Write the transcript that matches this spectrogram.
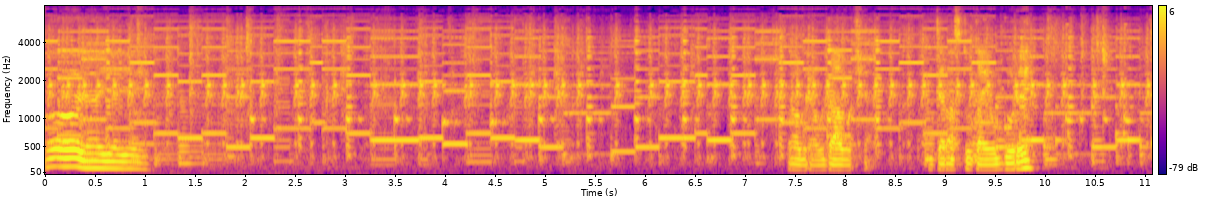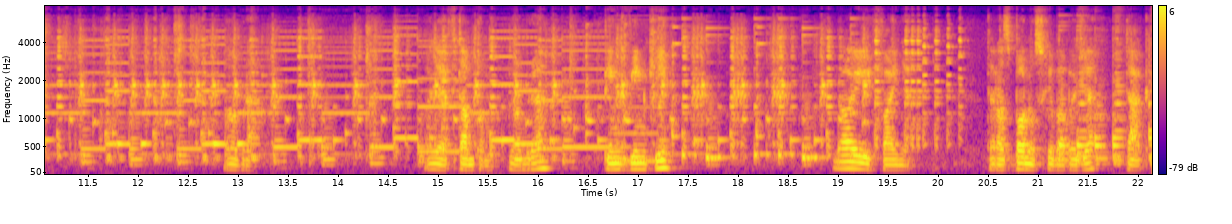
Ojej, Dobra, udało się. I teraz tutaj u góry. Nie, w tamtą. Dobra. Pingwinki. No i fajnie. Teraz bonus chyba będzie. Tak.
